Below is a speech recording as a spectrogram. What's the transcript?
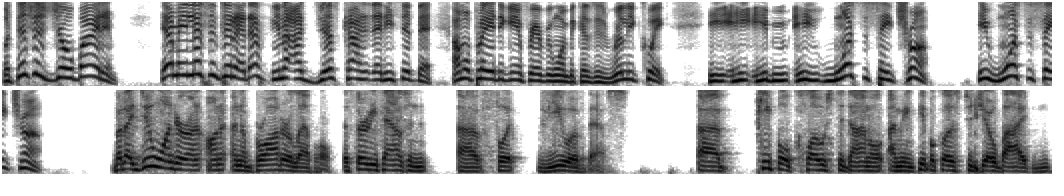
But this is Joe Biden. Yeah, I mean, listen to that. That's you know, I just caught it that he said that. I'm gonna play it again for everyone because it's really quick. He he he he wants to say Trump. He wants to say Trump. But I do wonder on, on, on a broader level, the 30,000 uh, foot view of this. Uh, people close to Donald, I mean, people close to Joe Biden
